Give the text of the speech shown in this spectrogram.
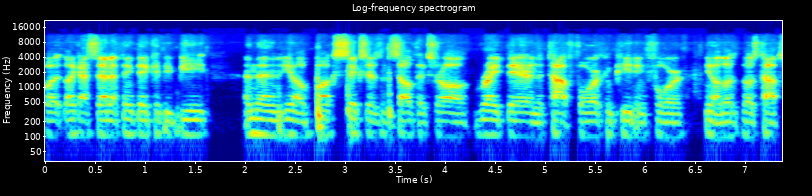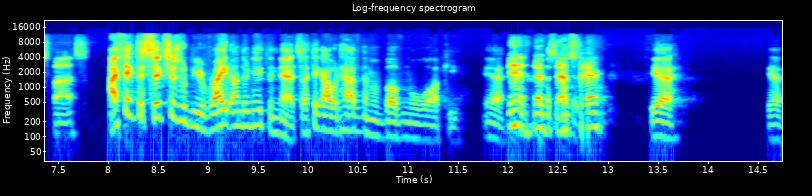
but like I said, I think they could be beat. And then you know Bucks, Sixers, and Celtics are all right there in the top four, competing for you know those those top spots. I think the Sixers would be right underneath the Nets. I think I would have them above Milwaukee. Yeah. Yeah, that's that's fair. Yeah. Yeah.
